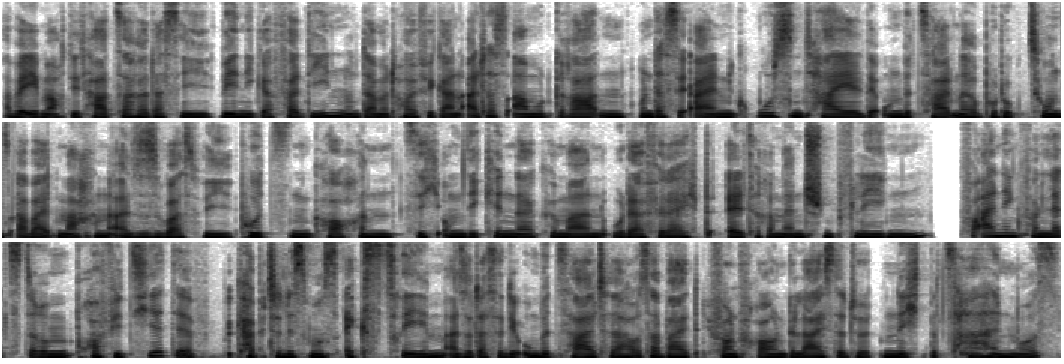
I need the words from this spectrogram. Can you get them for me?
aber eben auch die Tatsache, dass sie weniger verdienen und damit häufiger in Altersarmut geraten und dass sie einen großen Teil der unbezahlten Reproduktionsarbeit machen, also sowas wie putzen, kochen, sich um die Kinder kümmern oder vielleicht ältere Menschen pflegen. Vor allen Dingen von letzterem profitiert der Kapitalismus extrem, also dass er die unbezahlte Hausarbeit, die von Frauen geleistet wird, nicht bezahlen muss.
